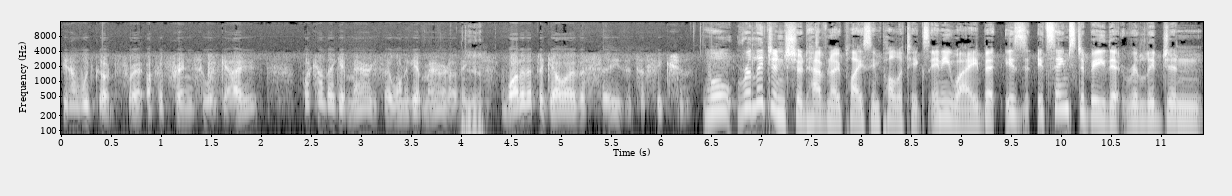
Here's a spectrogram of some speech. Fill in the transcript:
you know, we've got fr- I've got friends who are gay. Why can't they get married if they want to get married? I think. Yeah. Why do they have to go overseas? It's a fiction. Well, religion should have no place in politics anyway, but is it seems to be that religion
